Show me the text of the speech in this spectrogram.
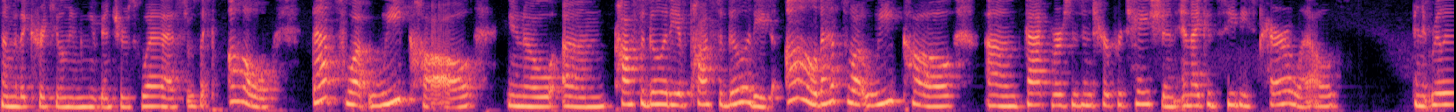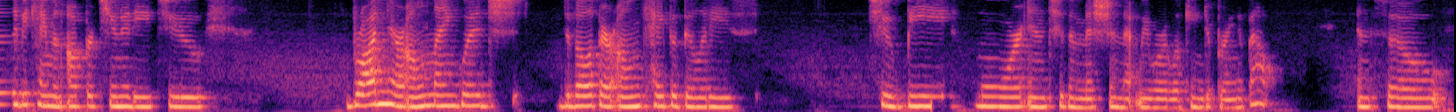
some of the curriculum in New Ventures West, it was like, oh, that's what we call, you know, um, possibility of possibilities. Oh, that's what we call um, fact versus interpretation. And I could see these parallels, and it really became an opportunity to broaden our own language, develop our own capabilities, to be more into the mission that we were looking to bring about. And so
